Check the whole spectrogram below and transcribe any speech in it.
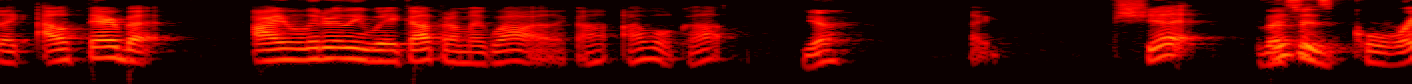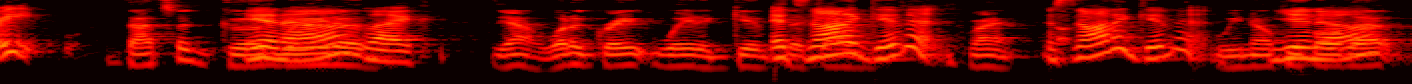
like out there, but I literally wake up and I'm like, wow, I, like I, I woke up. Yeah. Like, shit, That's this a- is great. That's a good You way know, to. like yeah. What a great way to give. it's not a given. Right. It's not a given. We know people you know? that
